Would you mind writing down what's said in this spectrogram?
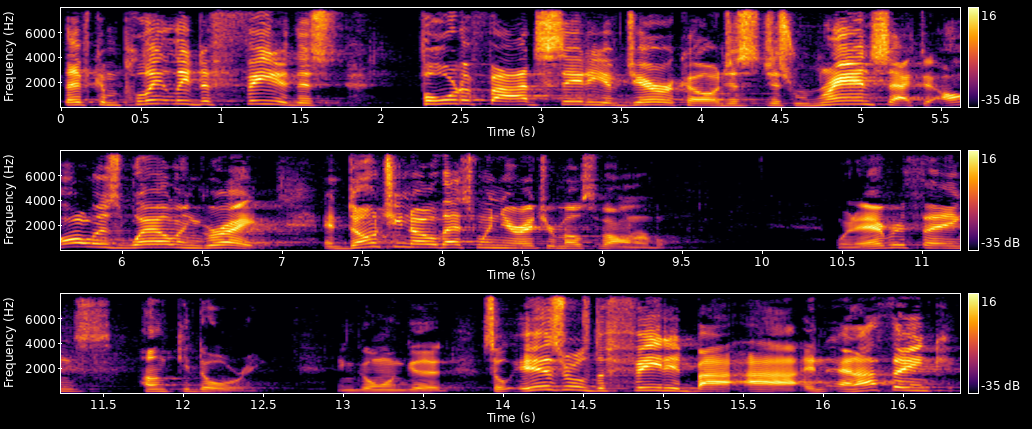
They've completely defeated this fortified city of Jericho and just, just ransacked it. All is well and great. And don't you know that's when you're at your most vulnerable? When everything's hunky dory and going good. So Israel's defeated by Ai. And, and I think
